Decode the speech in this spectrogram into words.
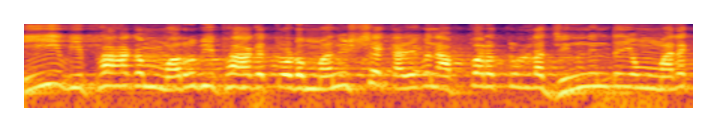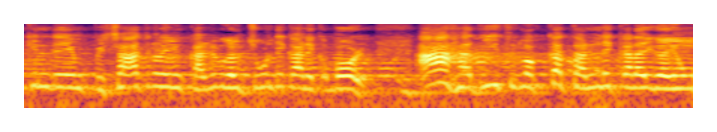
ഈ വിഭാഗം മറുവിഭാഗത്തോട് മനുഷ്യ കഴിവിന് അപ്പുറത്തുള്ള ജിന്നിന്റെയും മലക്കിന്റെയും പിശാചിന്റെയും കഴിവുകൾ ചൂണ്ടിക്കാണിക്കുമ്പോൾ ആ ഹദീസുകളൊക്കെ തള്ളിക്കളയുകയും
